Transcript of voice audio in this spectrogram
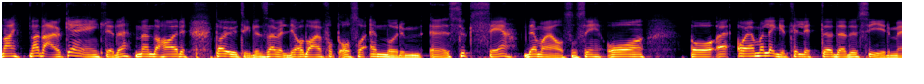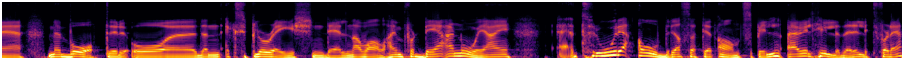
Nei, nei, det er jo ikke egentlig det, men det har, det har utviklet seg veldig, og det har fått også enorm eh, suksess, det må jeg også si. Og, og, eh, og jeg må legge til litt det du sier med, med båter og eh, den exploration-delen av Valheim, for det er noe jeg jeg tror jeg aldri har sett i et annet spill, og jeg vil hylle dere litt for det,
